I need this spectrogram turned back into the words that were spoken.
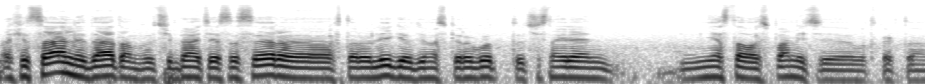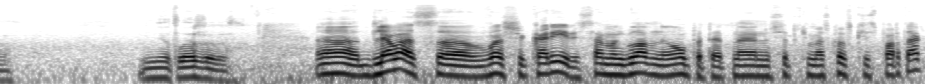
официальный, да, там в чемпионате СССР э, второй лиги в 91 год, то, честно говоря, не осталось в памяти, вот как-то не отложилось. А, Для вас а, в вашей карьере самый главный опыт это, наверное, все-таки московский Спартак.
